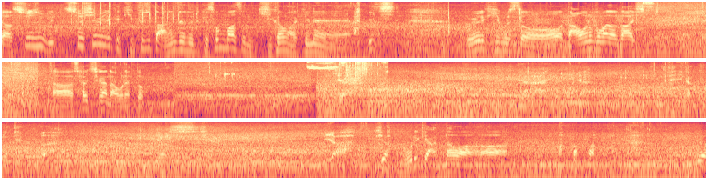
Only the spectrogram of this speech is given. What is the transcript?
야 수심, 수심이 이렇게 깊으지도 않은데도 이렇게 손맛은 기가 막히네. 왜 이렇게 힘을 써? 나오는 것마다 다 씨. 아 살치가 나오네 또. 야, 야 이거 뭐냐 구로텐이다 구로텐 와. 역시 야, 야, 뭐 이렇게 안 나와. 야.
